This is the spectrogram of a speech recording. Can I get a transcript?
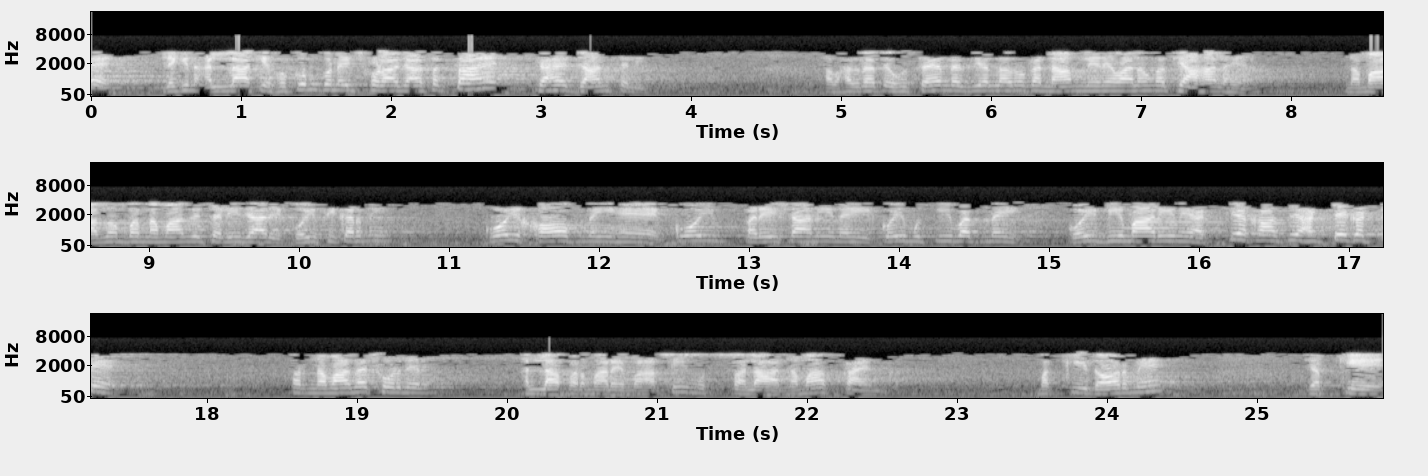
ہے، لیکن اللہ کے حکم کو نہیں چھوڑا جا سکتا ہے، چاہے جان چلی اب حضرت حسین رضی اللہ عنہ کا نام لینے والوں کا کیا حال ہے؟ نمازوں پر نمازیں چلی جا رہی، کوئی فکر نہیں۔ کوئی خوف نہیں ہے، کوئی پریشانی نہیں، کوئی مصیبت نہیں، کوئی بیماری نہیں، اچھے خاصے ہٹے کٹے۔ اور نمازیں چھوڑ دے رہے۔ اللہ فرما رہے واقعی مسلح نماز قائم کر مکی دور میں جبکہ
